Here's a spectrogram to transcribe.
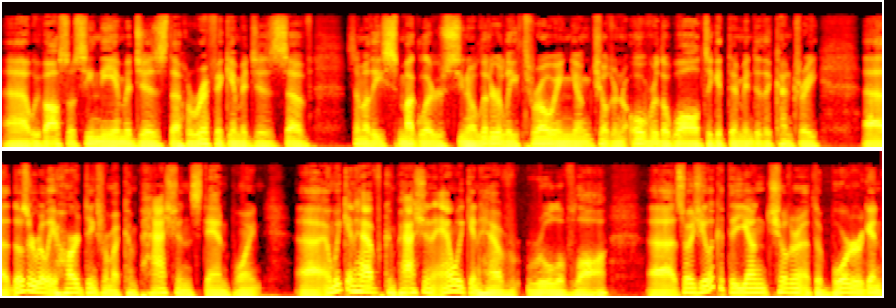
uh, we've also seen the images, the horrific images of some of these smugglers, you know, literally throwing young children over the wall to get them into the country. Uh, those are really hard things from a compassion standpoint. Uh, and we can have compassion and we can have rule of law. Uh, so as you look at the young children at the border, again,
